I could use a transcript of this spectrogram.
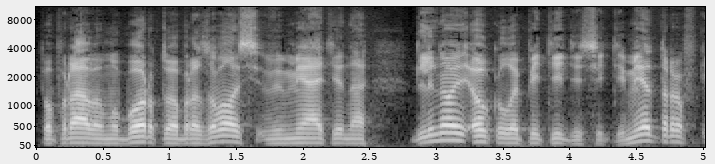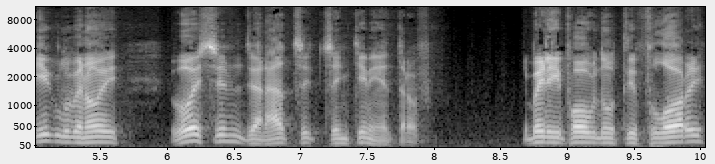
по правому борту образовалась вмятина длиной около 50 метров и глубиной 8-12 сантиметров. Были погнуты флоры,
